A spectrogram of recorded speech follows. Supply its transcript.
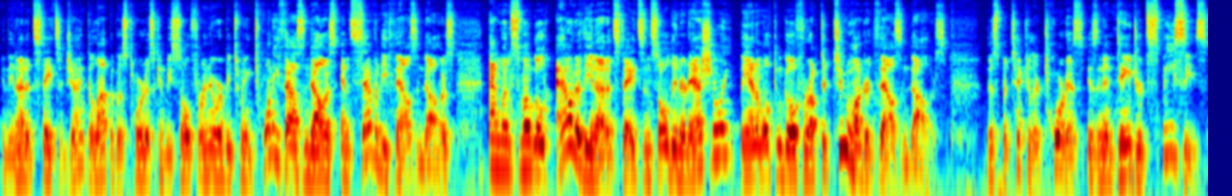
In the United States, a giant Galapagos tortoise can be sold for anywhere between $20,000 and $70,000. And when smuggled out of the United States and sold internationally, the animal can go for up to $200,000. This particular tortoise is an endangered species.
